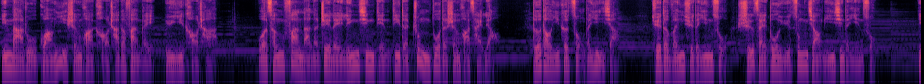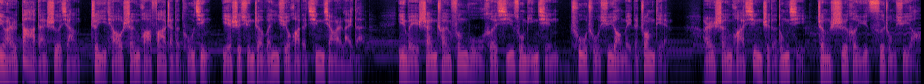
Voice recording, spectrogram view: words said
应纳入广义神话考察的范围予以考察。我曾泛览了这类零星点滴的众多的神话材料，得到一个总的印象，觉得文学的因素实在多于宗教迷信的因素，因而大胆设想这一条神话发展的途径也是循着文学化的倾向而来的。因为山川风物和习俗民情处处需要美的装点。而神话性质的东西正适合于此种需要，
